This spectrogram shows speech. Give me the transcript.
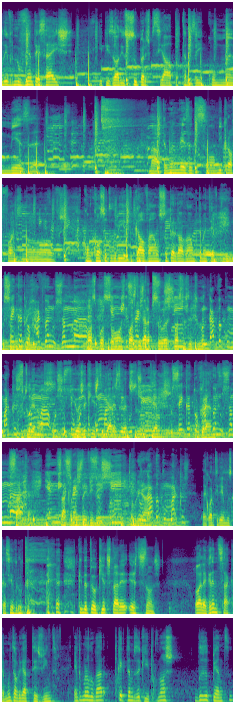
Livre 96, episódio super especial porque estamos aí com uma mesa. Tem uma mesa de som, microfones novos, com consultoria de Galvão, super Galvão, que também teve comigo no para ir. Posso pôr sons, posso ligar a pessoas, posso fazer tudo. O futuro é nosso. E hoje aqui a estrear este grande estúdio temos o grande Saca. Saca, muito bem-vindo aí. Muito obrigado. Agora tirei a música assim abrupta, que ainda estou aqui a testar estes sons. Olha, grande saca, muito obrigado por teres vindo. Em primeiro lugar, porque é que estamos aqui? Porque nós, de repente,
